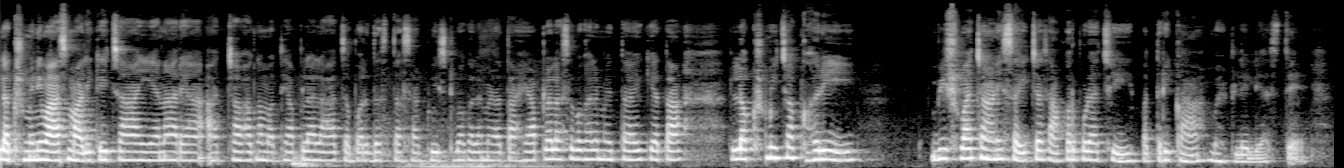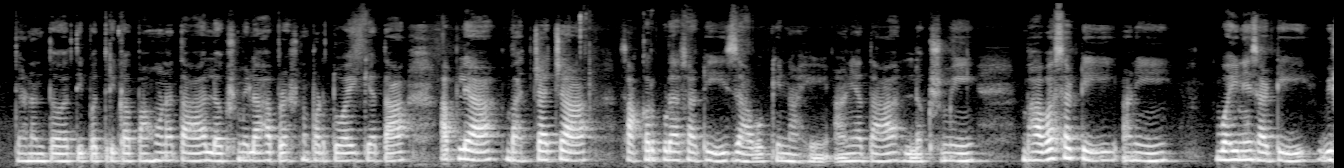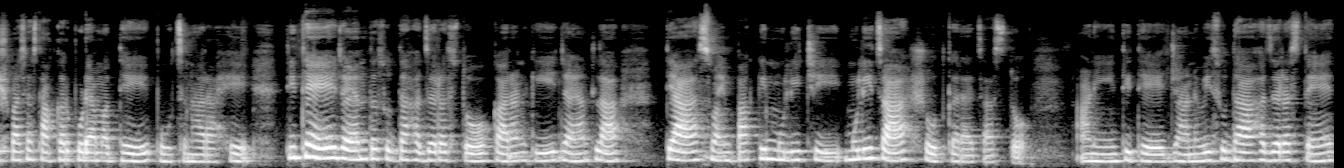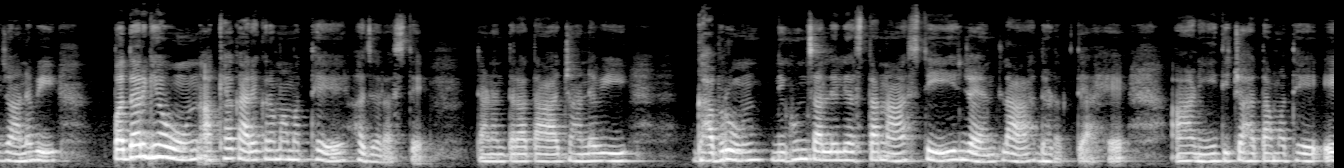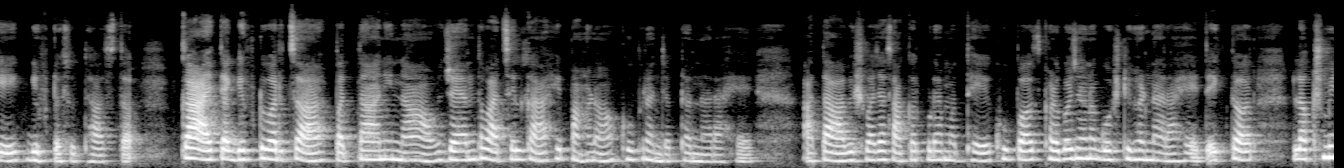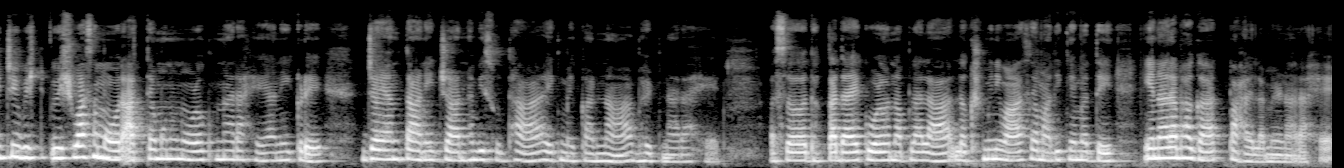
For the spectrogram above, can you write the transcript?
लक्ष्मी निवास मालिकेच्या येणाऱ्या आजच्या भागामध्ये आपल्याला जबरदस्त असा ट्विस्ट बघायला मिळत आहे. आपल्याला असं बघायला मिळतं आहे की आता लक्ष्मीच्या घरी विश्वाच्या आणि सईच्या साखरपुड्याची पत्रिका भेटलेली असते. त्यानंतर ती पत्रिका पाहून आता लक्ष्मीला हा प्रश्न पडतो आहे की आता आपल्या भाच्याच्या साखरपुड्यासाठी जावं की नाही? आणि आता लक्ष्मी भावासाठी आणि वहिनीसाठी विश्वाच्या साखरपुड्यामध्ये पोहोचणार आहे. तिथे जयंतसुद्धा हजर असतो कारण की जयंतला त्या स्वयंपाकीन मुलीची मुलीचा शोध करायचा असतो. आणि तिथे जान्हवीसुद्धा हजर असते. जान्हवी पदर घेऊन अख्ख्या कार्यक्रमामध्ये हजर असते. त्यानंतर आता जान्हवी घाबरून निघून चाललेली असतानाच ती जयंतला धडकते आहे. आणि तिच्या हातामध्ये एक गिफ्टसुद्धा असतं. काय त्या गिफ्टवरचा पत्ता आणि नाव जयंत वाचेल का हे पाहणं खूप रंजक ठरणार आहे. आता विश्वाच्या साखरपुड्यामध्ये खूपच खळबळजनक गोष्टी घडणार आहेत. एकतर लक्ष्मीची विश विश्वासमोर आत्या म्हणून ओळख होणार आहे आणि इकडे जयंत आणि जान्हवीसुद्धा एकमेकांना भेटणार आहे. असं धक्कादायक वळण आपल्याला लक्ष्मी निवास या मालिकेमध्ये येणाऱ्या भागात पाहायला मिळणार आहे.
